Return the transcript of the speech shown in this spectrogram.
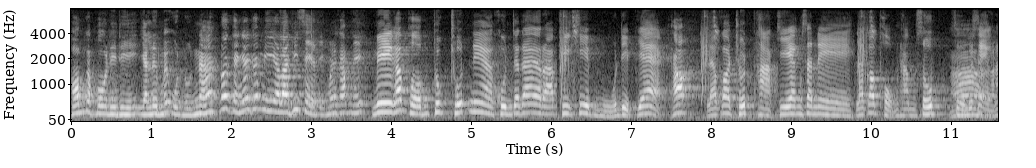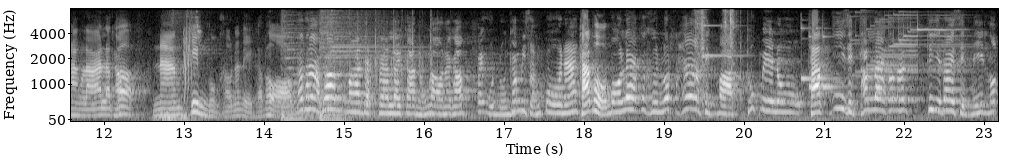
พร้อมกับโปรดีๆ อย่าลืมไปอุดหนุนนะ นอกจากนั้นเขามีอะไรพิเศษอีกไหมครับนิกมีครับผมทุกชุดเนี่ยคุณจะได้รับที่คีบหมูดิบแยก ครับ แล้วก็ชุดผักเกียงเสน่ห์แล้วก็ผงทำซุปอ่าสูตรพิเศษของทางร้าน แล้วก็น้ำจิ้มของเขานั่นเองครับผม แล้วถ้าหากว่ามาจากแฟนรายการของเรานะครับ ไปอุดหนุนเขามีสองโปรนะครับผม โปรแรกก็คือลด 50 บาท ทุกเมนูครับ 20 ท่านแรกเท่านั้นที่จะได้สิทธิ์นี้ลด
